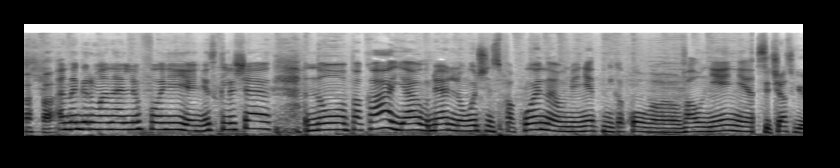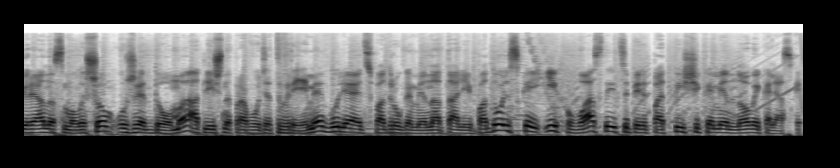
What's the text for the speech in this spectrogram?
а на гормональном фоне я не исключаю. Но пока я реально очень спокойная, у меня нет никакого волнения. Сейчас Юлиана с малышом уже дома, отлично проводит время, гуляет с подругами Натальей Подольской и хвастается перед подписчиками новой коляской.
